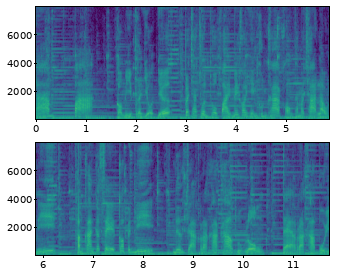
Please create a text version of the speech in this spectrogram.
น้ำป่า ก็มีประโยชน์เยอะ ประชาชนทั่วไปไม่ค่อยเห็นคุณค่าของธรรมชาติเหล่านี้ทำการเกษตรก็เป็นหนี้เนื่องจากราคาข้าวถูกลง แต่ราคาปุ๋ย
